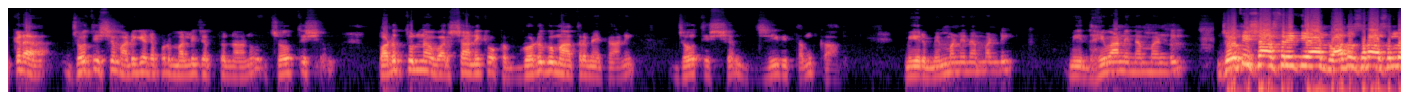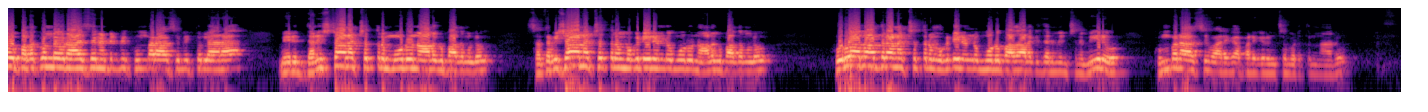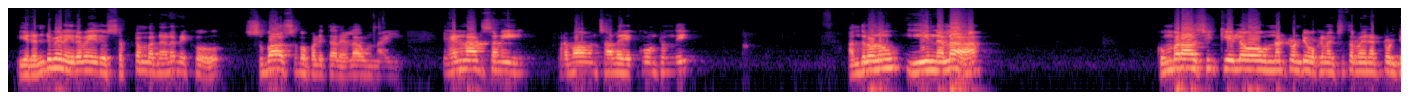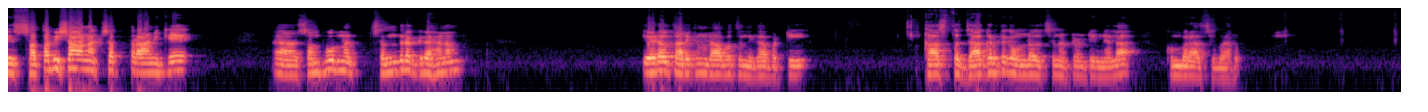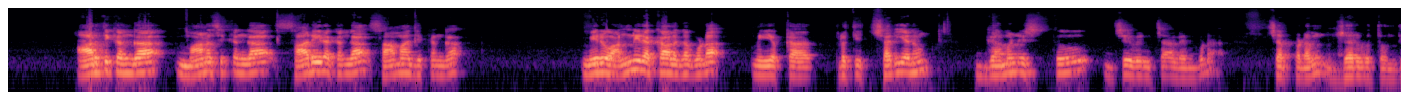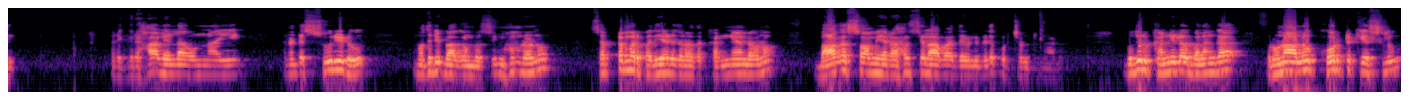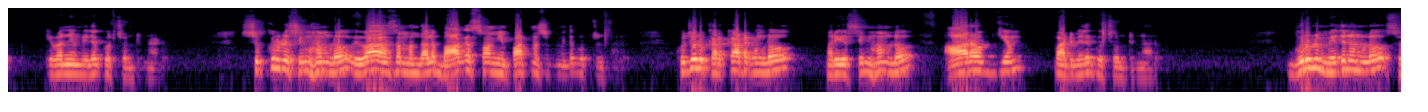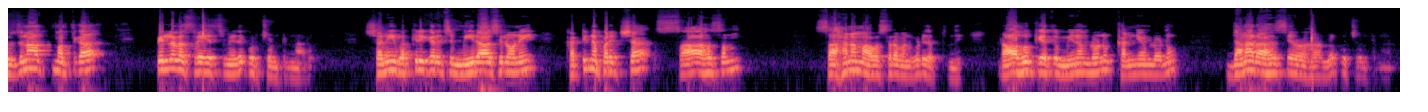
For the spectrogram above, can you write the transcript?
ఇక్కడ జ్యోతిష్యం అడిగేటప్పుడు మళ్ళీ చెప్తున్నాను. జ్యోతిష్యం పడుతున్న వర్షానికి ఒక గొడుగు మాత్రమే కానీ జ్యోతిష్యం జీవితం కాదు. మీరు మిమ్మల్ని నమ్మండి మీ దైవాన్ని నమ్మండి. జ్యోతిషాస్త్రరీత్యా ద్వాదశ రాశుల్లో పదకొండవ రాశి అయినటువంటి కుంభరాశి మిత్రులారా మీరు ధనిష్టా నక్షత్రం మూడు నాలుగు పాదములు శతవిషా నక్షత్రం ఒకటి రెండు మూడు నాలుగు పాదములు పూర్వభాద్ర నక్షత్రం ఒకటి రెండు మూడు పాదాలకు జన్మించిన మీరు కుంభరాశి వారిగా పరిగణించబడుతున్నారు. ఈ రెండు వేల ఇరవై ఐదు సెప్టెంబర్ నెల మీకు శుభాశుభ ఫలితాలు ఎలా ఉన్నాయి? ఏల్నాడ్స్ అని ప్రభావం చాలా ఎక్కువ ఉంటుంది. అందులోనూ ఈ నెల కుంభరాశికిలో ఉన్నటువంటి ఒక నక్షత్రమైనటువంటి శతభిష నక్షత్రానికే సంపూర్ణ చంద్రగ్రహణం ఏడవ తారీఖున రాబోతుంది కాబట్టి కాస్త జాగ్రత్తగా ఉండవలసినటువంటి నెల కుంభరాశి వారు. ఆర్థికంగా మానసికంగా శారీరకంగా సామాజికంగా మీరు అన్ని రకాలుగా కూడా మీ యొక్క ప్రతి చర్యను గమనిస్తూ జీవించాలని కూడా చెప్పడం జరుగుతుంది. మరి గ్రహాలు ఎలా ఉన్నాయి? అంటే సూర్యుడు మొదటి భాగంలో సింహంలోను సెప్టెంబర్ పదిహేడు తర్వాత కన్యలోను భాగస్వామ్య రహస్య లావాదేవీల మీద కూర్చుంటున్నాడు. బుధుడు కన్నిలో బలంగా రుణాలు కోర్టు కేసులు ఇవన్నీ మీద కూర్చుంటున్నాడు. శుక్రుడు సింహంలో వివాహ సంబంధాలు భాగస్వామ్యం పార్ట్నర్షిప్ మీద కూర్చుంటాడు కుజుడు కర్కాటకంలో మరియు సింహంలో ఆరోగ్యం వాటి మీద కూర్చుంటున్నారు. గురుడు మిథునంలో సృజనాత్మకగా పిల్లల శ్రేయస్సు మీద కూర్చుంటున్నారు. శని వక్రీకరించి మీ రాశిలోని కఠిన పరీక్ష సాహసం సహనం అవసరం అని కూడా చెప్తుంది. రాహుకేతు మీనంలోను కన్యంలోను ధన రహస్య వ్యవహారంలో కూర్చుంటున్నారు.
